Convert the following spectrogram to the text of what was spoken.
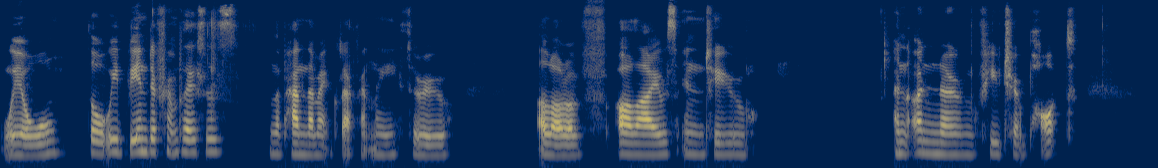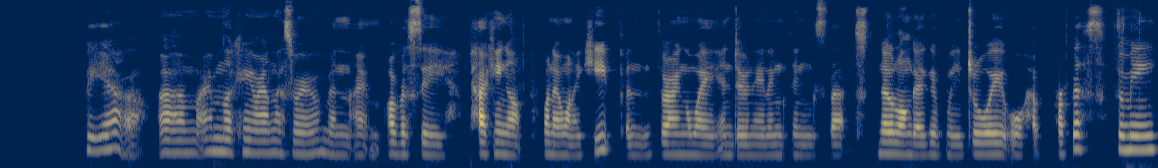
we all thought we'd be in different places. And the pandemic definitely threw a lot of our lives into an unknown future pot. But yeah, um, I'm looking around this room and I'm obviously packing up what I want to keep and throwing away and donating things that no longer give me joy or have purpose for me.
